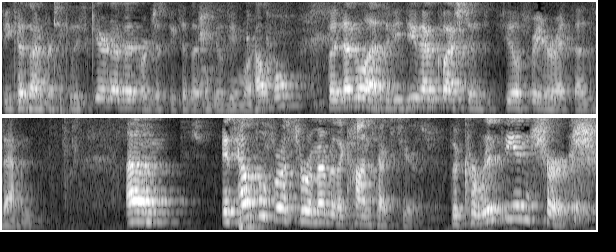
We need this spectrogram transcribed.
because I'm particularly scared of it or just because I think it'll be more helpful. But nonetheless, if you do have questions, feel free to write those down. Um, it's helpful for us to remember the context here. The Corinthian church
